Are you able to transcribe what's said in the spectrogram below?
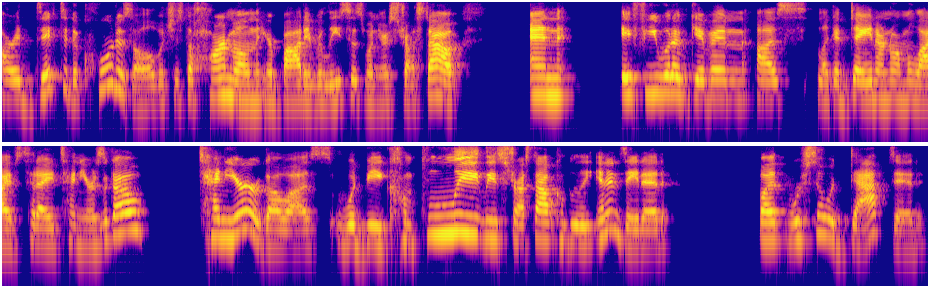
are addicted to cortisol which is the hormone that your body releases when you're stressed out and if you would have given us like a day in our normal lives today 10 years ago 10 year ago us would be completely stressed out completely inundated but we're so adapted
